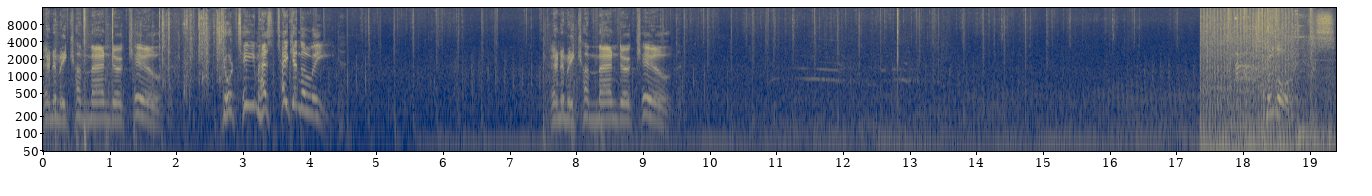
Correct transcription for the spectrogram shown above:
Enemy commander killed. Your team has taken the lead. Enemy commander killed. Glorious.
